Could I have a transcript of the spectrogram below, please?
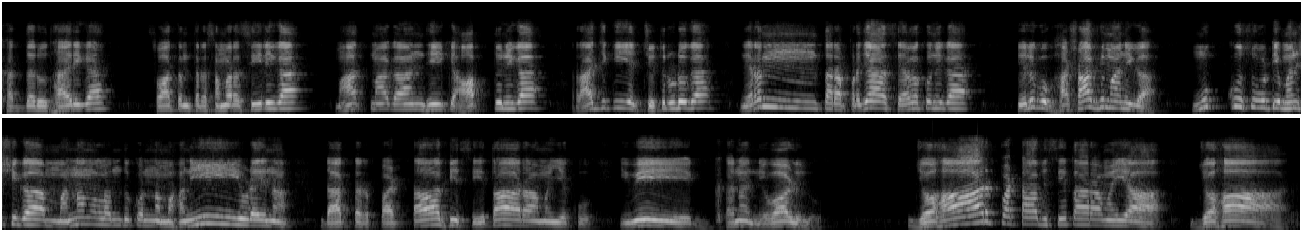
ఖద్దరుధారిగా స్వాతంత్ర సమరశీలిగా మహాత్మా గాంధీకి ఆప్తునిగా రాజకీయ చతురుడుగా నిరంతర ప్రజాసేవకునిగా తెలుగు భాషాభిమానిగా ముక్కుసూటి మనిషిగా మన్ననలందుకున్న మహనీయుడైన డాక్టర్ పట్టాభి సీతారామయ్యకు ఇవే ఘన నివాళులు. జోహార్ పట్టాభి సీతారామయ్య జోహార్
